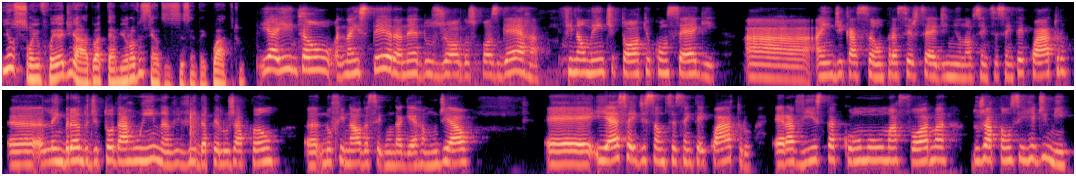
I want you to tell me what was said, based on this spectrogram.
E o sonho foi adiado até 1964. E aí, então, na esteira né, dos Jogos pós-guerra, finalmente Tóquio consegue a, a indicação para ser sede em 1964, uh, eh, lembrando de toda a ruína vivida pelo Japão uh, no final da Segunda Guerra Mundial é, e essa edição de 64 era vista como uma forma do Japão se redimir,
